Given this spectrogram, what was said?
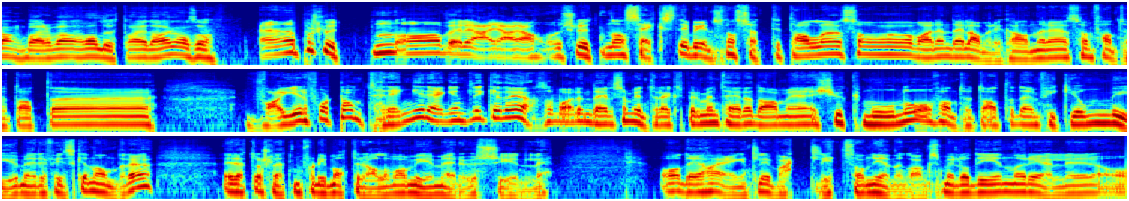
gangbar valuta i dag, altså. På slutten av, ja, ja, ja, slutten av 60, begynnelsen av 70-tallet, så var det en del amerikanere som fant ut at uh, Wire-fortom trenger egentlig ikke det. Så var det en del som begynte å eksperimentere da med tjukk mono, og fant ut at den fikk jo mye mer fisk enn andre, rett og slett fordi materialet var mye mer usynlig. Og det har egentlig vært litt sånn gjennomgangsmelodien når det gjelder å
